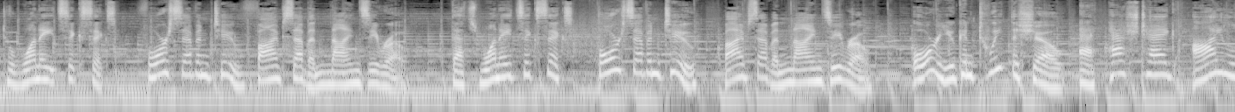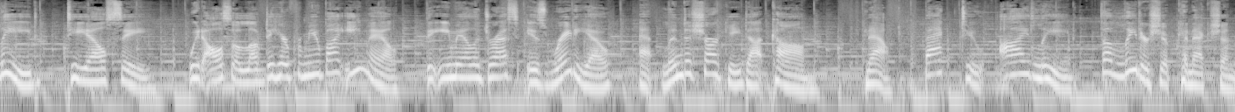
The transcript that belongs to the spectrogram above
to 1 472 5790. That's 1 472 5790. Or you can tweet the show at hashtag ILeadTLC. We'd also love to hear from you by email. The email address is radio at lindasharkey.com. Now, back to I Lead, the Leadership Connection.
